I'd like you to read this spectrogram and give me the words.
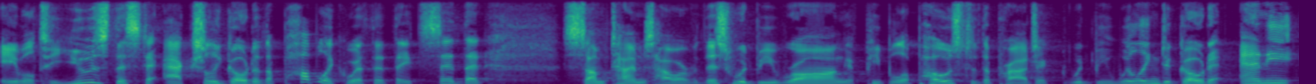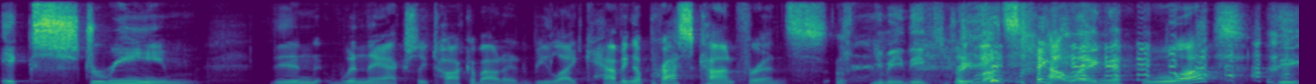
able to use this to actually go to the public with it. They said that sometimes, however, this would be wrong if people opposed to the project would be willing to go to any extreme then when they actually talk about it, it'd be like having a press conference. You mean the extreme of telling what? The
